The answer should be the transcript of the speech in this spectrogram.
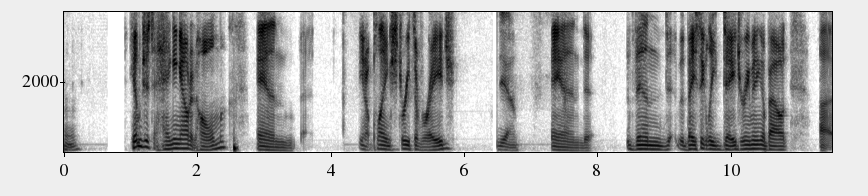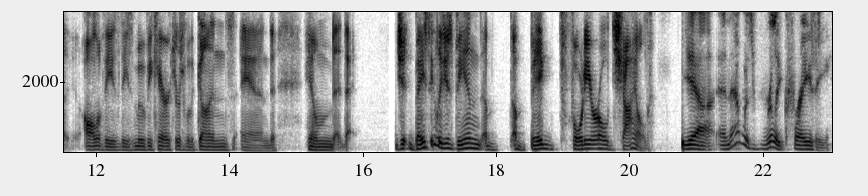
Mhm. Him just hanging out at home and you know playing Streets of Rage Yeah. and then basically daydreaming about uh, all of these these movie characters with guns and him j- basically just being a, a big 40 year old child Yeah, and that was really crazy.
